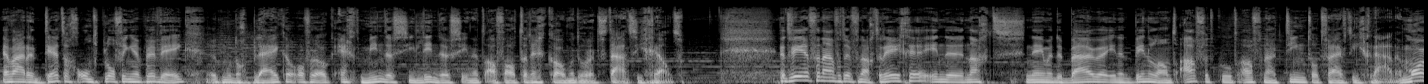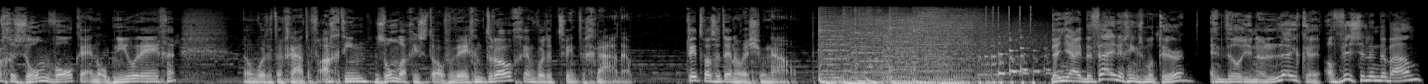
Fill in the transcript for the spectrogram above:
Er waren 30 ontploffingen per week. Het moet nog blijken of er ook echt minder cilinders in het afval terechtkomen door het statiegeld. Het weer vanavond en vannacht regen. In de nacht nemen de buien in het binnenland af. Het koelt af naar 10 tot 15 graden. Morgen zon, wolken en opnieuw regen. Dan wordt het een graad of 18. Zondag is het overwegend droog en wordt het 20 graden. Dit was het NOS Journaal. Ben jij beveiligingsmonteur en wil je een leuke, afwisselende baan?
